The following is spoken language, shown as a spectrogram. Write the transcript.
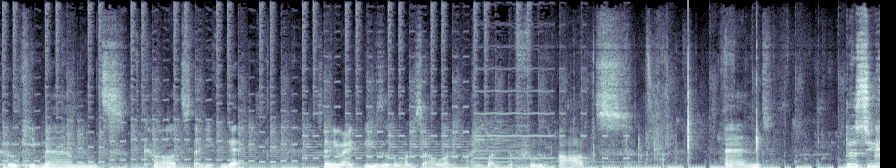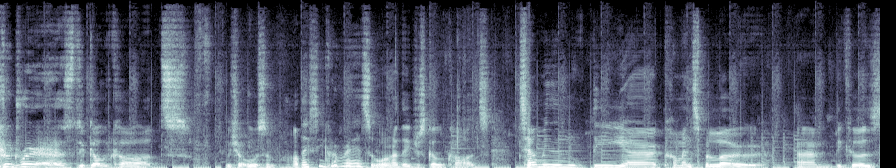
Pokemon's cards that you can get. So anyway, these are the ones that I want. I want the full arts and the secret rares, the gold cards, which are awesome. Are they secret rares or are they just gold cards? Tell me in the uh, comments below um, because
